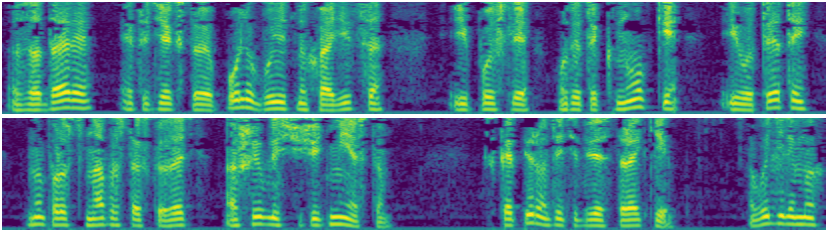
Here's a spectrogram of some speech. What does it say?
задали, это текстовое поле будет находиться и после вот этой кнопки, и вот этой, мы просто-напросто, так сказать, ошиблись чуть-чуть местом. Скопируем вот эти две строки, выделим их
